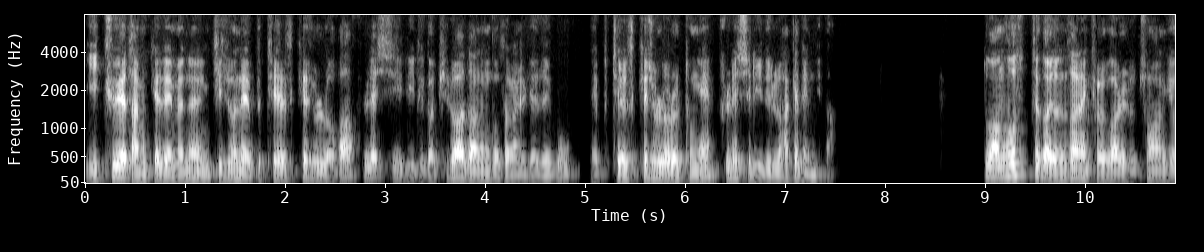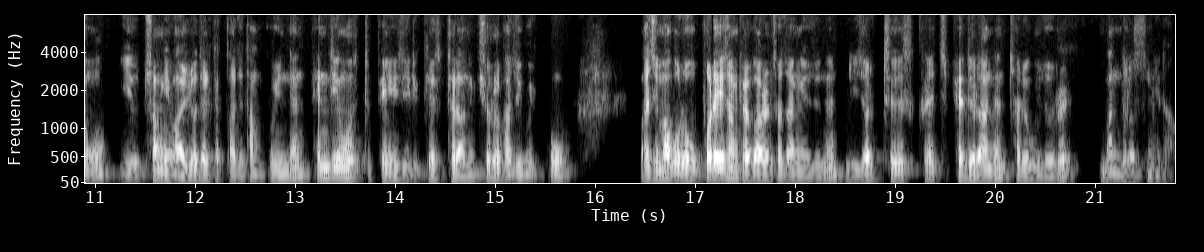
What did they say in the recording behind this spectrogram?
이 큐에 담게 되면은 기존의 FTL 스케줄러가 플래시 리드가 필요하다는 것을 알게 되고 FTL 스케줄러를 통해 플래시 리드를 하게 됩니다. 또한 호스트가 연산의 결과를 요청한 경우 이 요청이 완료될 때까지 담고 있는 펜딩 호스트 페이지 리퀘스트라는 큐를 가지고 있고 마지막으로 오퍼레이션 결과를 저장해주는 리절트 스크래치 패드라는 자료 구조를 만들었습니다.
